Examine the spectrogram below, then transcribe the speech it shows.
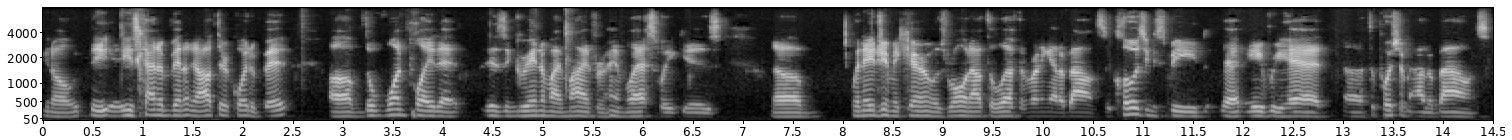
you know, he, he's kind of been out there quite a bit. Um, the one play that is ingrained in my mind from him last week is um, when Adrian McCarron was rolling out to the left and running out of bounds. The closing speed that Avery had uh, to push him out of bounds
